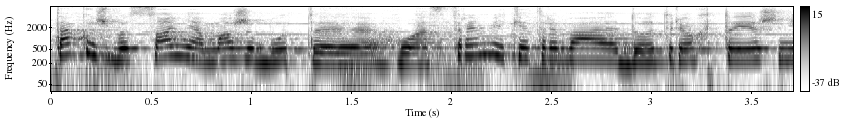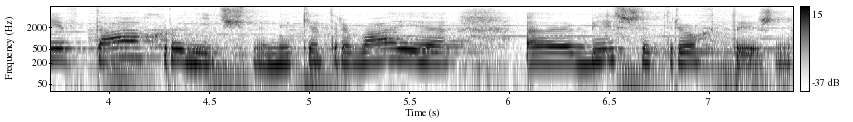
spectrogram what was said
Також безсоння може бути гострим, яке триває до трьох тижнів, та хронічним, яке триває більше трьох тижнів.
